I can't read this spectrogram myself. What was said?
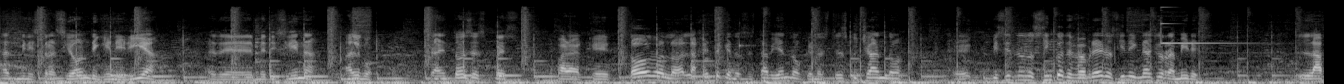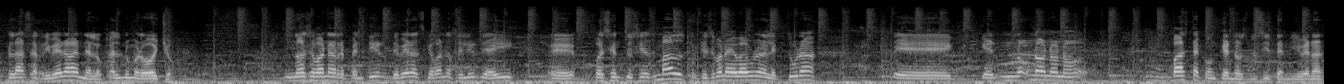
administración, ingeniería, de medicina, algo. O sea, entonces, pues, para que toda la, gente que nos está viendo, que nos esté escuchando, eh, visítenos 5 de febrero, Cine Ignacio Ramírez, la Plaza Rivera en el local número 8 no se van a arrepentir, de veras que van a salir de ahí eh, pues entusiasmados porque se van a llevar una lectura eh, que no, no, no, no, basta con que nos visiten y verán,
